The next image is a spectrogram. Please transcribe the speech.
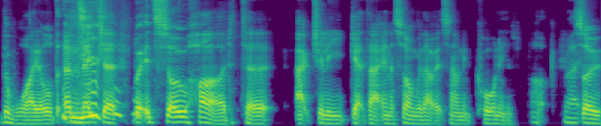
the wild and nature but it's so hard to actually get that in a song without it sounding corny as fuck Right. so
